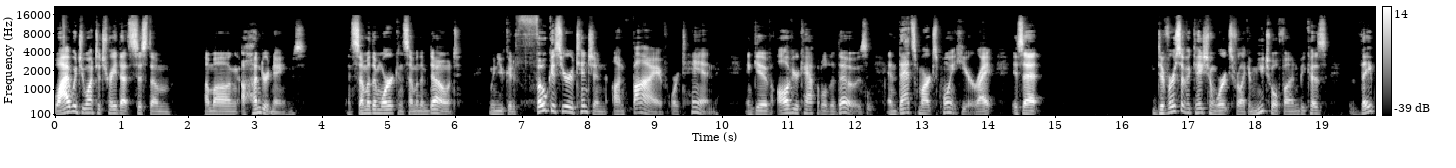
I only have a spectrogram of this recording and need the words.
why would you want to trade that system among a hundred names? And some of them work and some of them don't. When you could focus your attention on five or ten and give all of your capital to those. And that's mark's point here right? Is that diversification works for like a mutual fund because they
